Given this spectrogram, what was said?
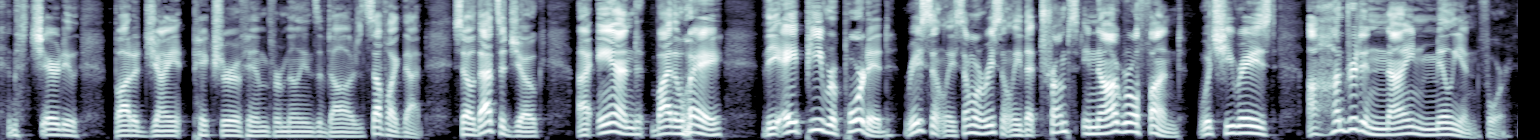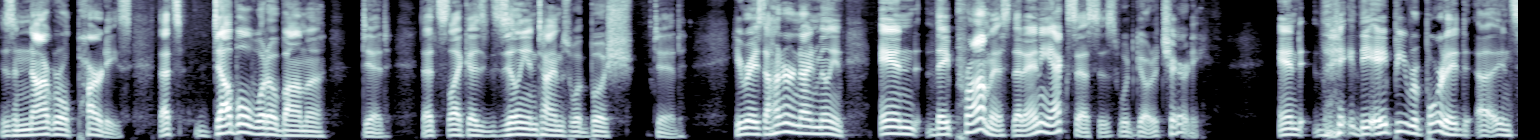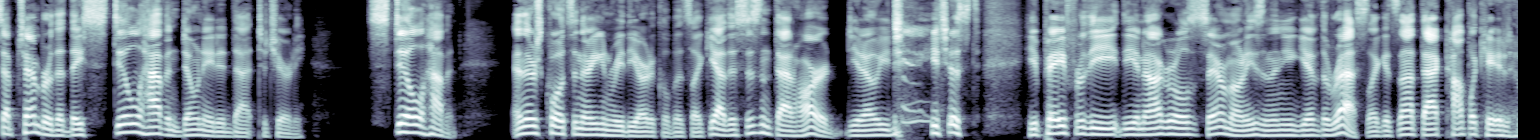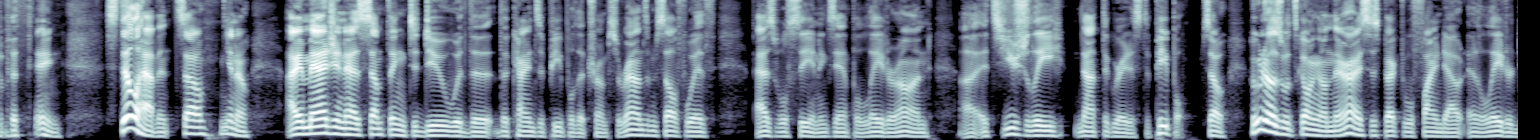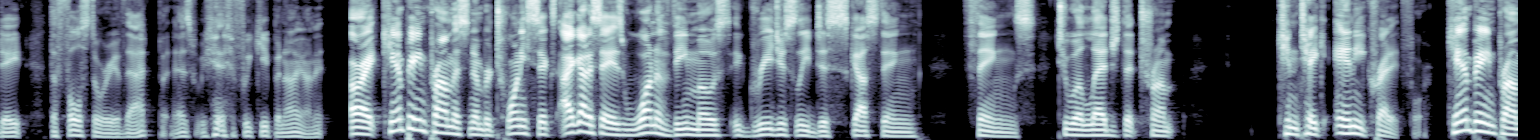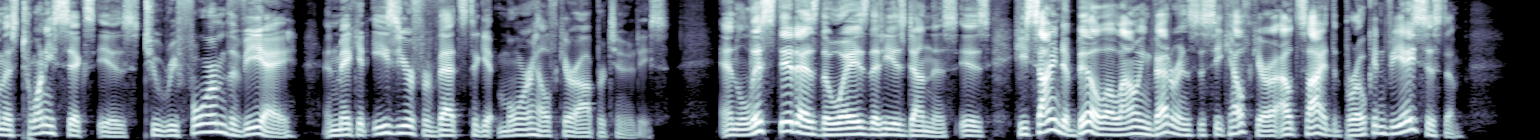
the charity bought a giant picture of him for millions of dollars and stuff like that. So that's a joke. Uh, and by the way, the AP reported recently, somewhere recently, that Trump's inaugural fund, which he raised 109 million for his inaugural parties, that's double what Obama did. That's like a zillion times what Bush did. He raised 109 million and they promised that any excesses would go to charity. And the, AP reported uh, in September that they still haven't donated that to charity. Still haven't. And there's quotes in there. You can read the article, but it's like, yeah, this isn't that hard. You know, you you just you pay for the the inaugural ceremonies and then you give the rest. Like it's not that complicated of a thing. Still haven't. So you know, I imagine has something to do with the the kinds of people that Trump surrounds himself with. As we'll see an example later on, uh, it's usually not the greatest of people. So who knows what's going on there? I suspect we'll find out at a later date the full story of that. But as we if we keep an eye on it. All right, campaign promise number 26, I got to say, is one of the most egregiously disgusting things to allege that Trump can take any credit for. Campaign promise 26 is to reform the VA and make it easier for vets to get more healthcare opportunities. And listed as the ways that he has done this is he signed a bill allowing veterans to seek healthcare outside the broken VA system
